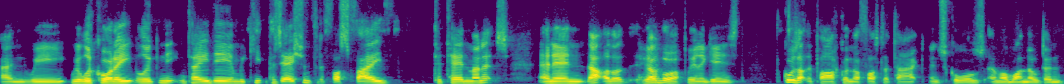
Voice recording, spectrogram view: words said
and we, we look all right, we look neat and tidy, and we keep possession for the first five to ten minutes, and then that other whoever we're playing against goes up the park on their first attack and scores, and we're one 0 down.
